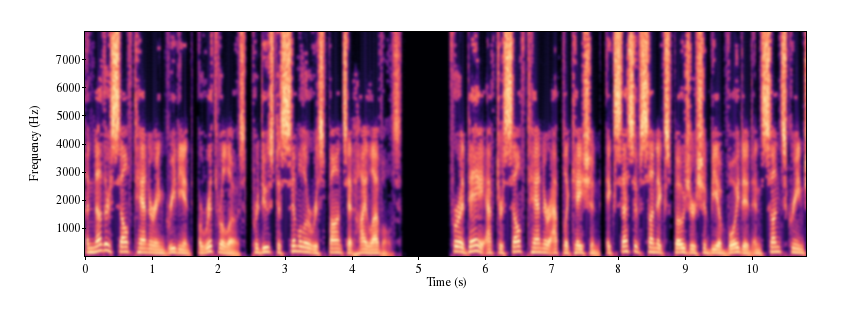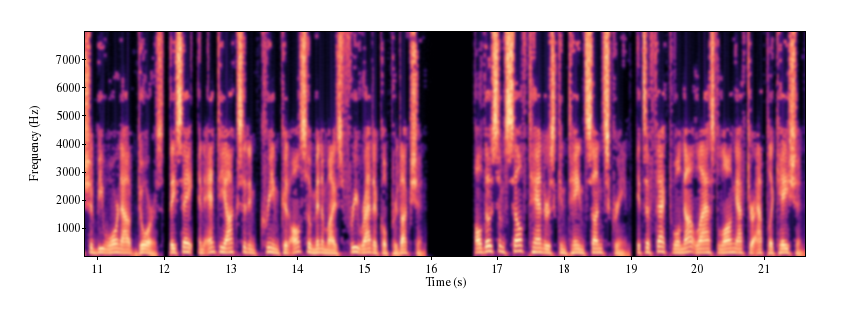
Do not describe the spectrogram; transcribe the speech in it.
Another self-tanner ingredient, erythrulose, produced a similar response at high levels. For a day after self-tanner application, excessive sun exposure should be avoided and sunscreen should be worn outdoors. They say, an antioxidant cream could also minimize free radical production. Although some self-tanners contain sunscreen, its effect will not last long after application,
